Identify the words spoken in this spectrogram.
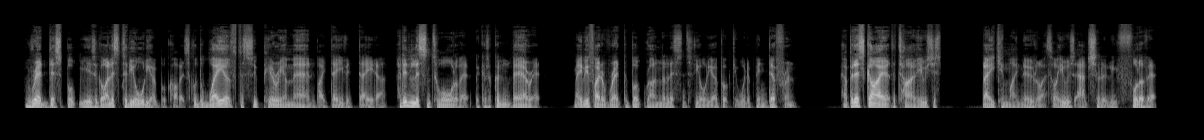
read this book years ago. I listened to the audiobook of it. It's called The Way of the Superior Man by David Deida. I didn't listen to all of it because I couldn't bear it. Maybe if I'd have read the book rather than listened to the audiobook, it would have been different. Uh, but this guy at the time, he was just baking my noodle. I thought he was absolutely full of it.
